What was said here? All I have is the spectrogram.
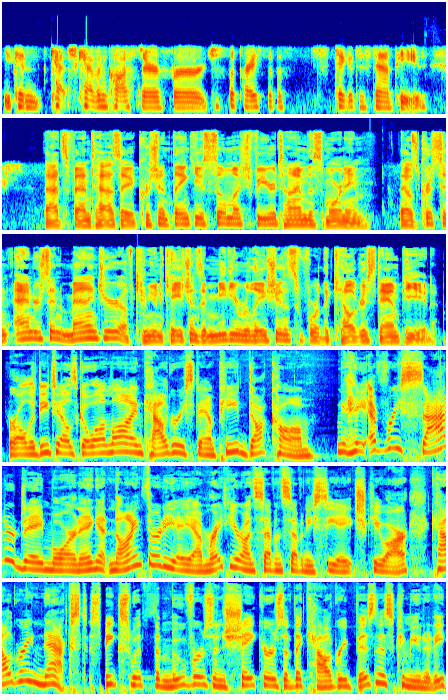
you can catch Kevin Costner for just the price of a ticket to Stampede. That's fantastic. Kristen, thank you so much for your time this morning. That was Kristen Anderson, Manager of Communications and Media Relations for the Calgary Stampede. For all the details, go online, calgarystampede.com. Hey, every Saturday morning at 9:30 a.m. right here on 770 CHQR, Calgary Next speaks with the movers and shakers of the Calgary business community.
